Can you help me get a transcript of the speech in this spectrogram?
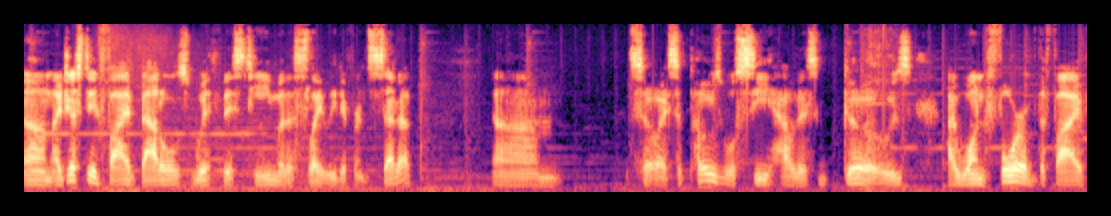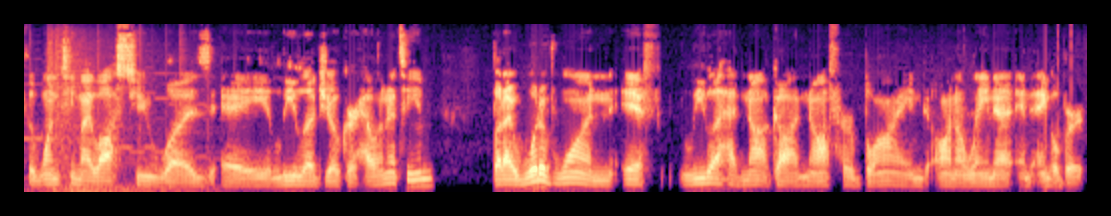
Um, I just did five battles with this team with a slightly different setup. Um, So I suppose we'll see how this goes. I won four of the five. The one team I lost to was a Leela Joker Helena team, but I would have won if Leela had not gotten off her blind on Elena and Engelbert,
